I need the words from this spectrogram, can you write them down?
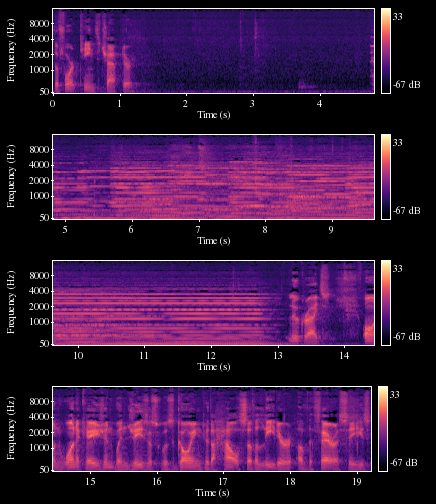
the 14th chapter. Writes, On one occasion, when Jesus was going to the house of a leader of the Pharisees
